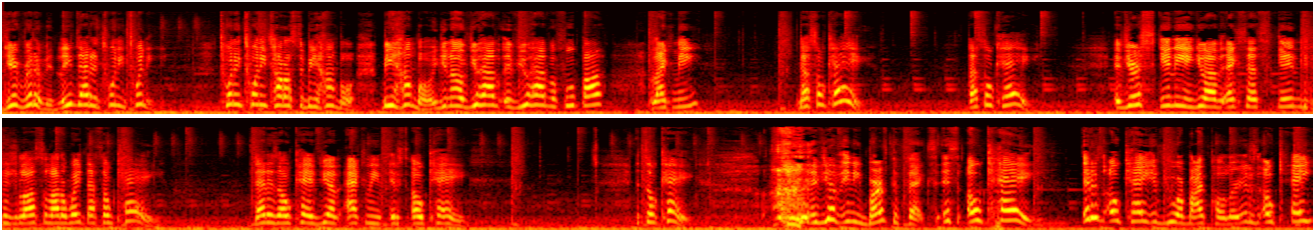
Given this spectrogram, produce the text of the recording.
Get rid of it. Leave that in 2020. 2020 taught us to be humble. Be humble. You know, if you have if you have a fupa like me, that's okay. That's okay. If you're skinny and you have excess skin because you lost a lot of weight, that's okay. That is okay. If you have acne, it's okay. It's okay. if you have any birth defects, it's okay. It is okay if you are bipolar. It is okay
